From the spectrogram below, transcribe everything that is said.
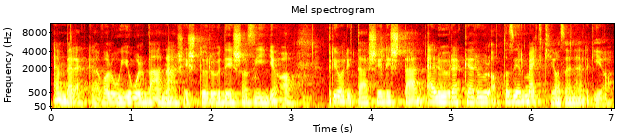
emberekkel való jól bánás és törődés az így a prioritási listán előre kerül, ott azért megy ki az energia.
